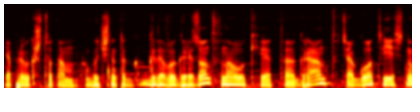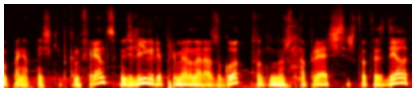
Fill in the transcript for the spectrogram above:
я привык, что там обычно это годовой горизонт в науке, это грант, у тебя год есть, ну, понятно, есть какие-то конференции. В деливере примерно раз в год, тут нужно напрячься, что-то сделать.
